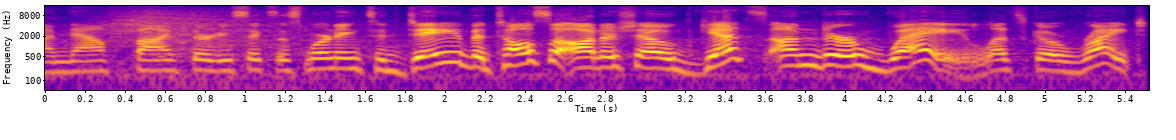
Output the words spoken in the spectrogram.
Time now, 536 this morning. Today, the Tulsa Auto Show gets underway. Let's go right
